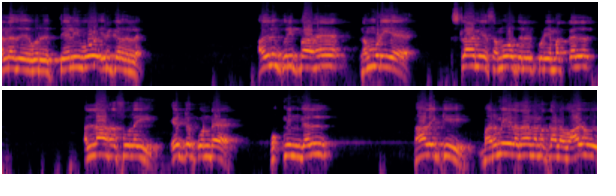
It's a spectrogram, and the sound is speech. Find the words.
அல்லது ஒரு தெளிவோ இருக்கிறது இல்லை அதிலும் குறிப்பாக நம்முடைய இஸ்லாமிய சமூகத்தில் இருக்கக்கூடிய மக்கள் அல்லாஹ் ரசூலை ஏற்றுக்கொண்ட முக்மின்கள் நாளைக்கு மறுமையில தான் நமக்கான வாழ்வு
